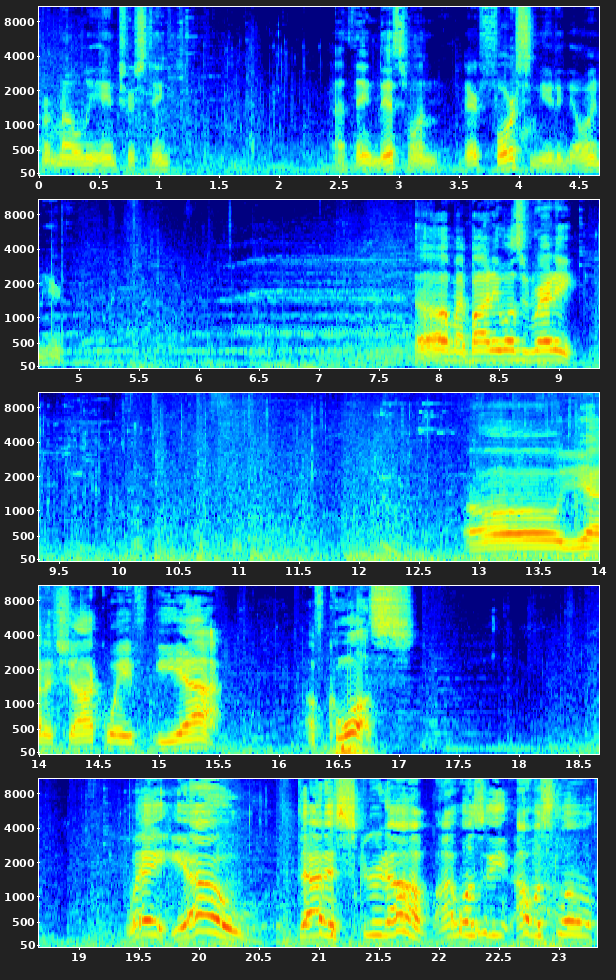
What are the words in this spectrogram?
remotely interesting. I think this one, they're forcing you to go in here. Oh, my body wasn't ready. Oh, you had a shockwave. Yeah, of course. Wait, yo! That is screwed up. I wasn't. e- I was a little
